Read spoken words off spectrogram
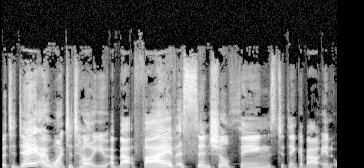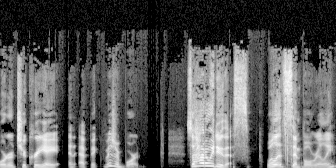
But today, I want to tell you about five essential things to think about in order to create an epic vision board. So, how do we do this? Well, it's simple, really.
